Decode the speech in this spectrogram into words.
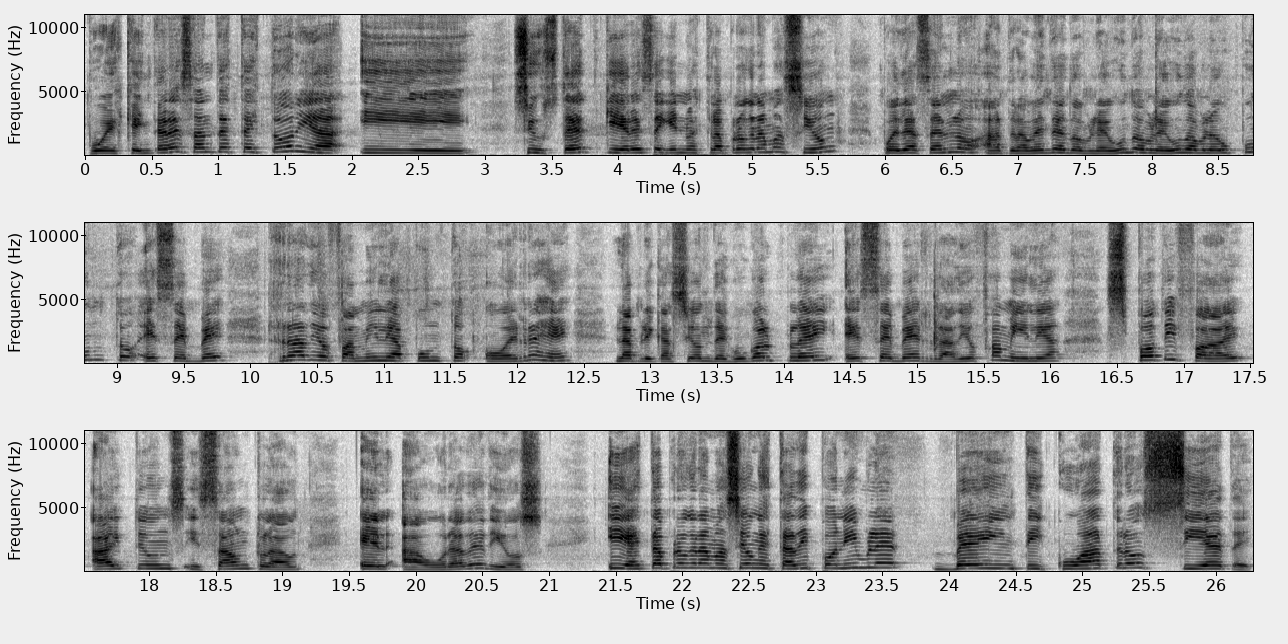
Pues qué interesante esta historia y si usted quiere seguir nuestra programación puede hacerlo a través de www.sbradiofamilia.org, la aplicación de Google Play, SB Radio Familia, Spotify, iTunes y SoundCloud, El Ahora de Dios. Y esta programación está disponible 24/7.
